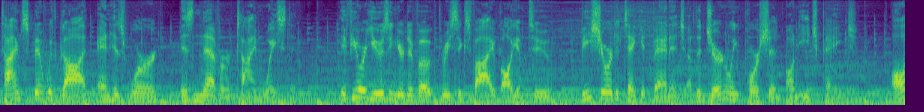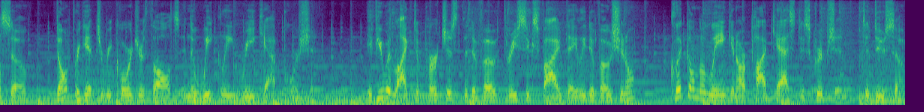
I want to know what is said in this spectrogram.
Time spent with God and His Word is never time wasted. If you are using your Devote 365 Volume 2, be sure to take advantage of the journaling portion on each page. Also, don't forget to record your thoughts in the weekly recap portion. If you would like to purchase the Devote 365 Daily Devotional, click on the link in our podcast description to do so.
